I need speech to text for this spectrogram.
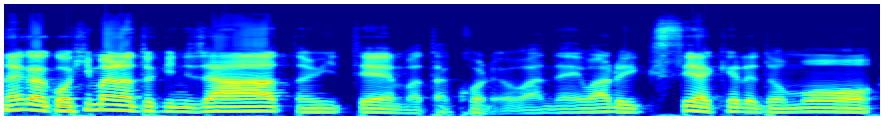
なんかこう暇な時にザーッと見て、またこれはね、悪い癖やけれども、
